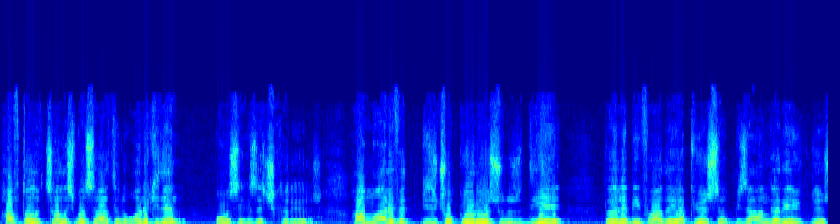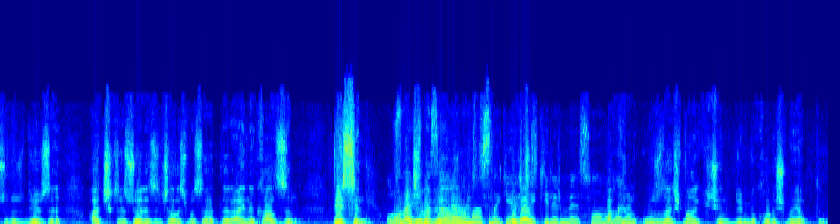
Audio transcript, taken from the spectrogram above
Haftalık çalışma saatini 12'den 18'e çıkarıyoruz. Ha muhalefet bizi çok yoruyorsunuz diye böyle bir ifade yapıyorsa, bize angarya yüklüyorsunuz diyorsa açıkça söylesin çalışma saatleri aynı kalsın desin ona Uzlaşma göre verelim. sağlanamazsa Evet, geri biraz- çekilir mi son olarak? Bakın uzlaşmak için dün bir konuşma yaptım.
